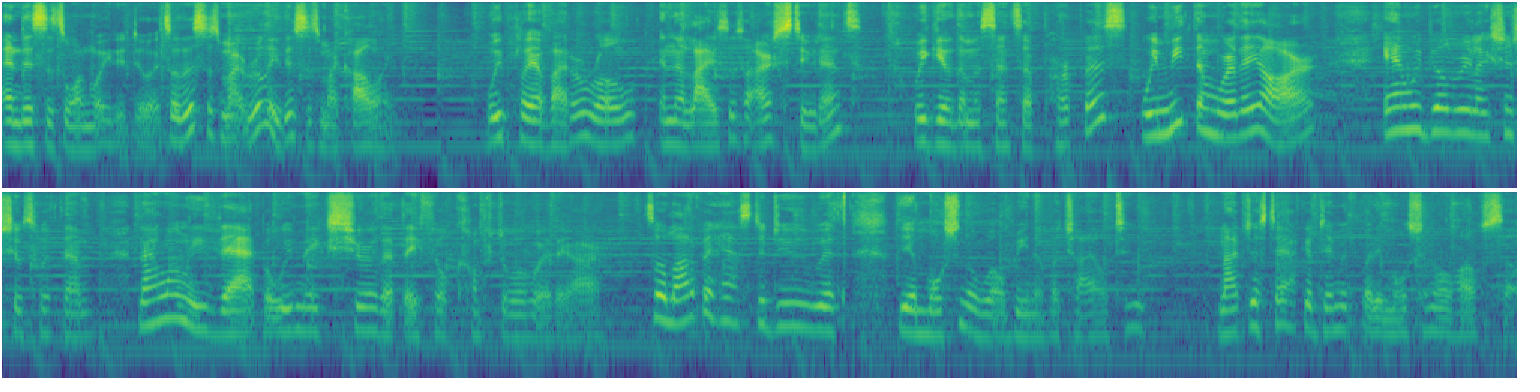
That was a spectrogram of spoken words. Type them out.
And this is one way to do it. So this is my, really, this is my calling. We play a vital role in the lives of our students. We give them a sense of purpose. We meet them where they are, and we build relationships with them. Not only that, but we make sure that they feel comfortable where they are. So a lot of it has to do with the emotional well-being of a child too. Not just academic, but emotional also.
